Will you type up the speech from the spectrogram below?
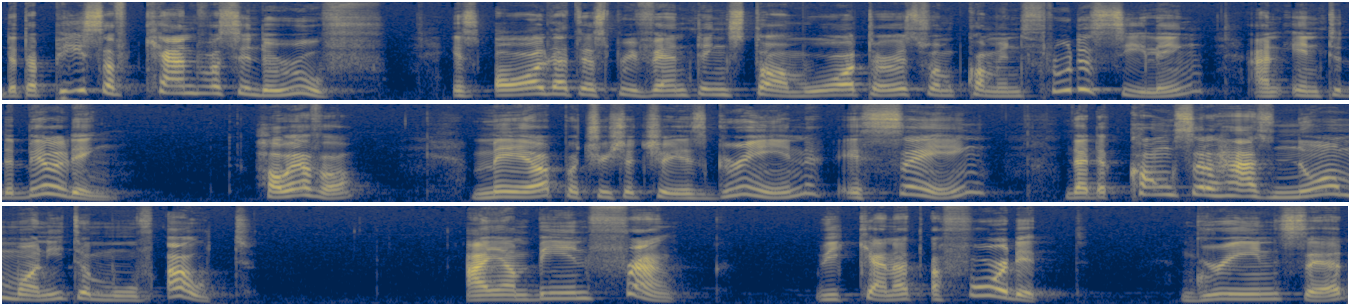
that a piece of canvas in the roof is all that is preventing storm waters from coming through the ceiling and into the building. However, Mayor Patricia Chase Green is saying that the council has no money to move out. I am being frank, we cannot afford it, Green said.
